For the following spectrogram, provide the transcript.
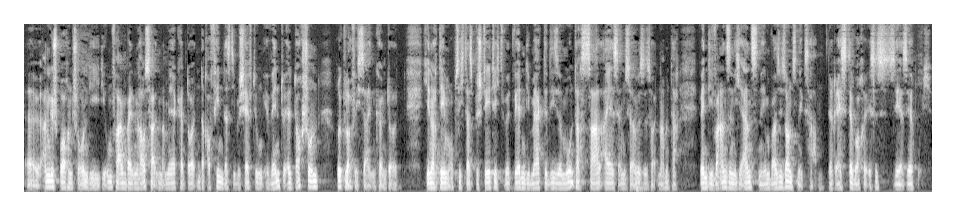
Äh, angesprochen schon, die, die Umfragen bei den Haushalten in Amerika deuten darauf hin, dass die Beschäftigung eventuell doch schon rückläufig sein könnte. Und je nachdem, ob sich das bestätigt wird, werden die Märkte diese Montagszahl ISM Services heute Nachmittag, wenn die wahnsinnig ernst nehmen, weil sie sonst nichts haben. Der Rest der Woche ist es sehr, sehr ruhig.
